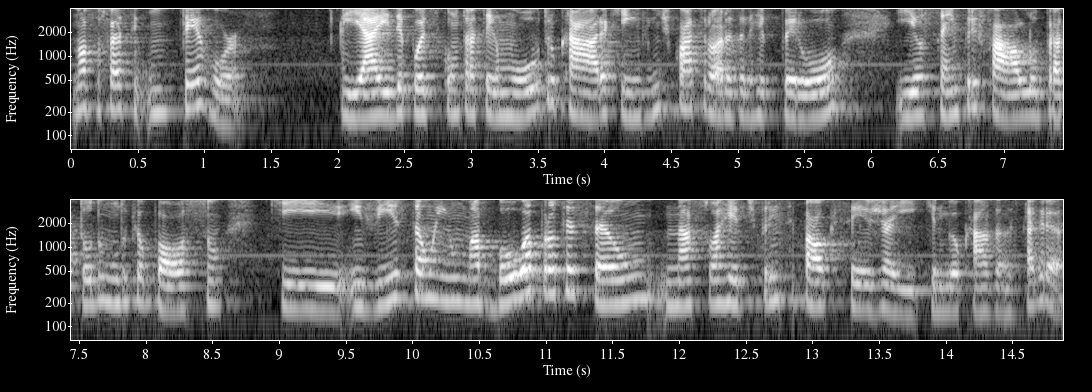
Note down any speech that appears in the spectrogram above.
Nossa, foi assim, um terror. E aí depois contratei um outro cara que em 24 horas ele recuperou. E eu sempre falo para todo mundo que eu posso que invistam em uma boa proteção na sua rede principal, que seja aí, que no meu caso é o Instagram.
